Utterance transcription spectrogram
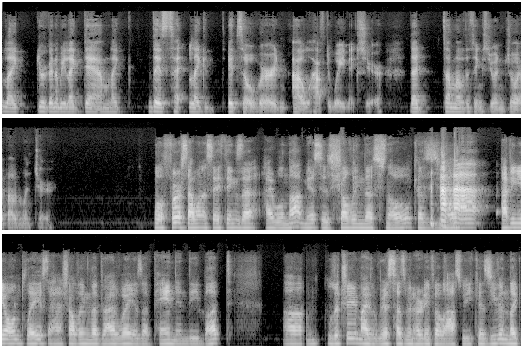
like you're gonna be like, damn, like this, like it's over, and I will have to wait next year. That some of the things you enjoy about winter. Well, first, I want to say things that I will not miss is shoveling the snow because you know having your own place and shoveling the driveway is a pain in the butt. Um, literally, my wrist has been hurting for the last week because even like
